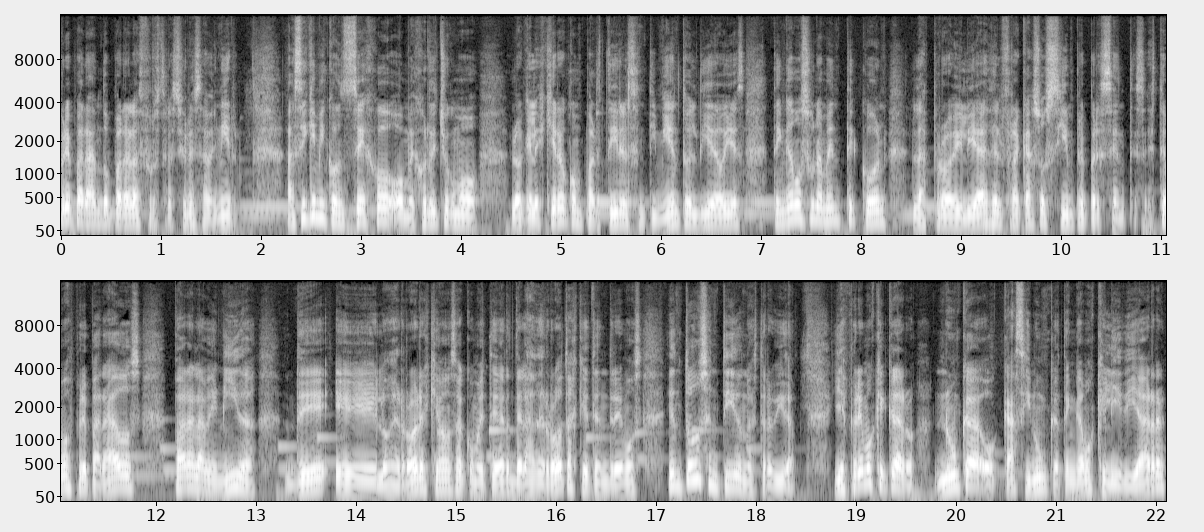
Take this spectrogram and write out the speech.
preparando para las frustraciones a venir. Así que mi consejo, o mejor dicho, como lo que les quiero compartir, el sentimiento del día de hoy es, tengamos una mente con las probabilidades del fracaso siempre presentes. Estemos preparados para la venida de eh, los errores que vamos a cometer, de las derrotas que tendremos en todo sentido en nuestra vida. Y esperemos que, claro, nunca o casi nunca tengamos que lidiar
